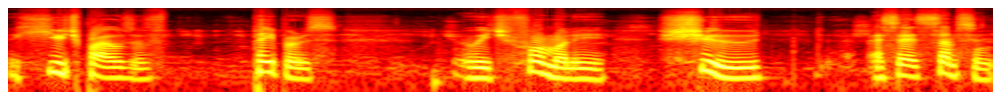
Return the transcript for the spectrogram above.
huge piles of papers which formally should assess something.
